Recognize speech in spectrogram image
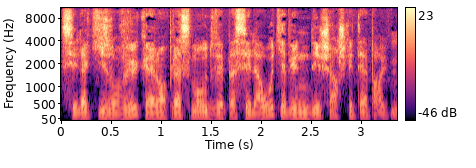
c'est là qu'ils ont vu qu'à l'emplacement où devait passer la route, il y avait une décharge qui était apparue. Mmh.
